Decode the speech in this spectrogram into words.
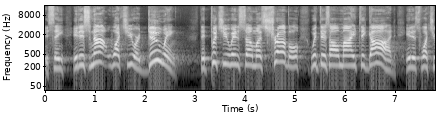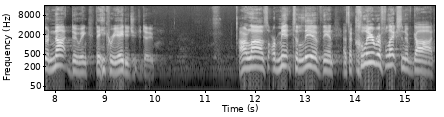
You see, it is not what you are doing that puts you in so much trouble with this Almighty God. It is what you're not doing that He created you to do. Our lives are meant to live then as a clear reflection of God.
